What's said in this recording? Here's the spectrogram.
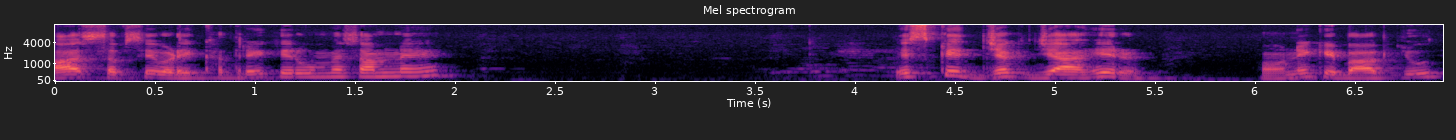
आज सबसे बड़े खतरे के रूप में सामने है। इसके जग ज़ाहिर होने के बावजूद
